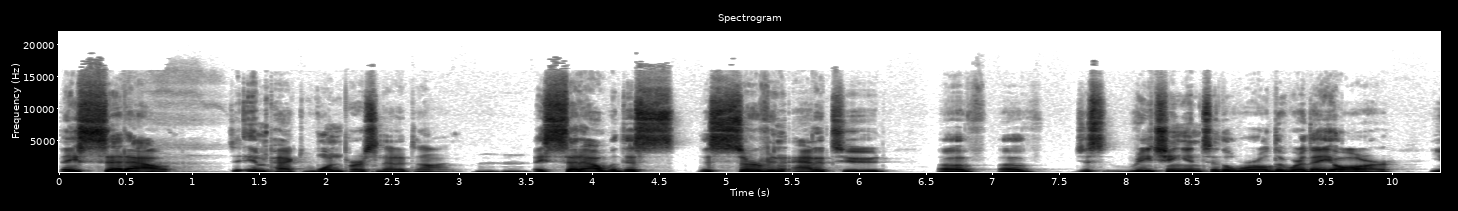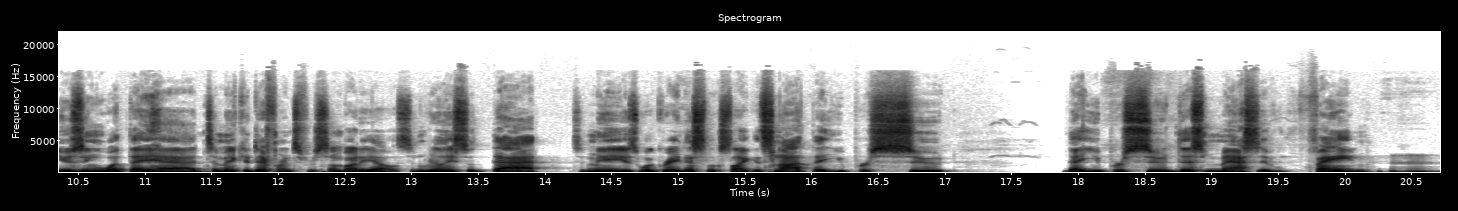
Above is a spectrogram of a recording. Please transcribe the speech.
They set out to impact one person at a time. Mhm. They set out with this this servant attitude of of just reaching into the world of where they are, using what they had to make a difference for somebody else. And really, so that to me is what greatness looks like. It's not that you pursued that you pursued this massive fame, Mhm.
